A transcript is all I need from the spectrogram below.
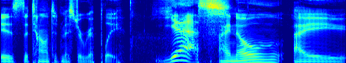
is The Talented Mr. Ripley. yes I know I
